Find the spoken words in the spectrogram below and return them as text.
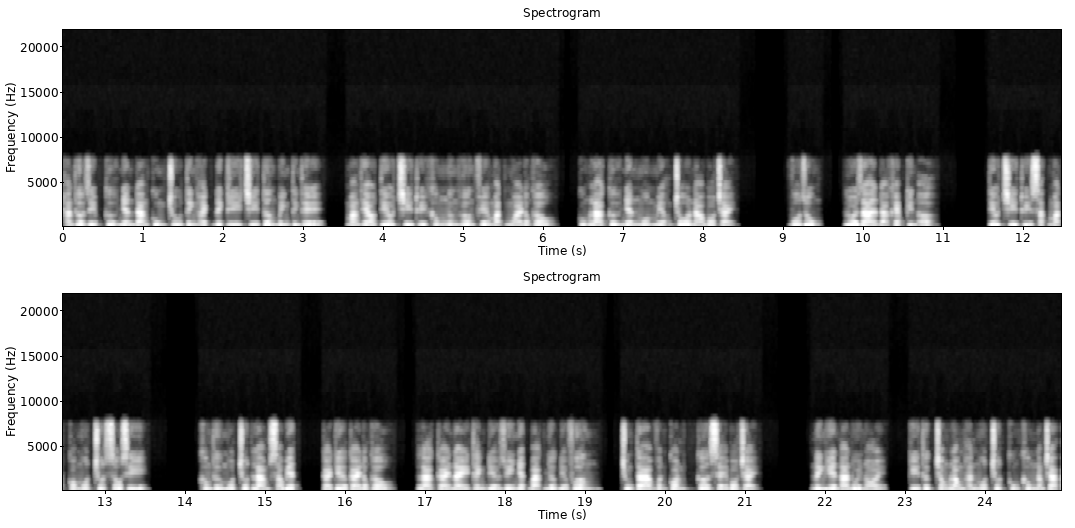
hắn thừa dịp cự nhân đang cùng chủ tinh hạch đích ý chí tương bính tình thế, mang theo tiêu chỉ thủy không ngừng hướng phía mặt ngoài động khẩu, cũng là cự nhân mồm miệng chỗ nào bỏ chạy. Vô dụng, lối ra đã khép kín ở. Tiêu chỉ thủy sắc mặt có một chút xấu xí. Không thử một chút làm sao biết, cái kia cái động khẩu, là cái này thánh địa duy nhất bạc nhược địa phương, chúng ta vẫn còn cơ sẽ bỏ chạy. Ninh Hiên an ủi nói, kỳ thực trong lòng hắn một chút cũng không nắm chắc,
